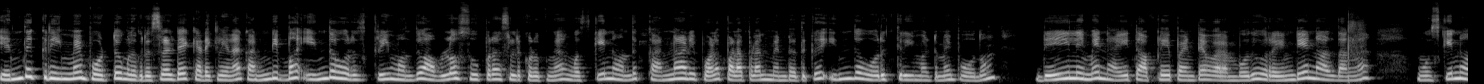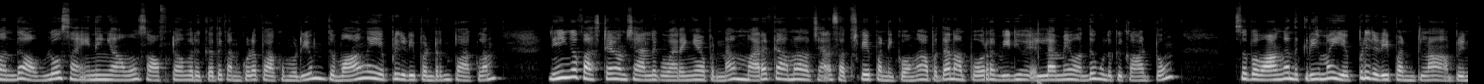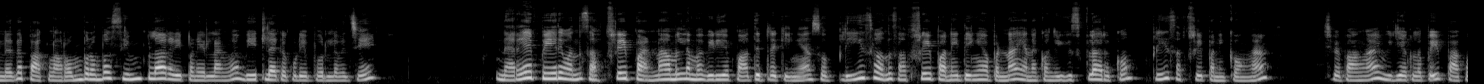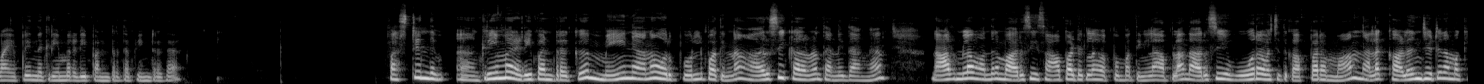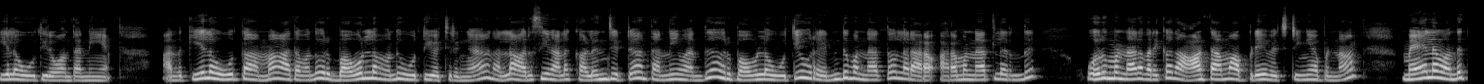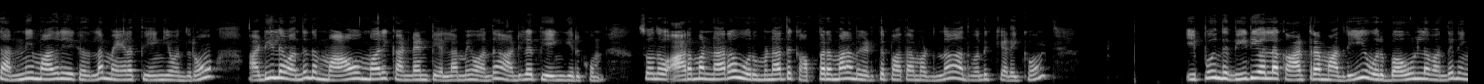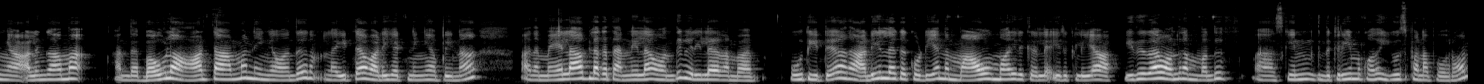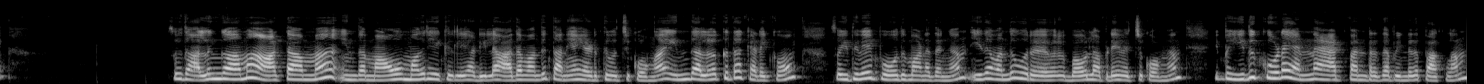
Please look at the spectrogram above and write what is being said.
எந்த க்ரீமே போட்டு உங்களுக்கு ரிசல்ட்டே கிடைக்கலனா, கண்டிப்பாக இந்த ஒரு க்ரீம் வந்து அவ்வளோ சூப்பராக ரிசல்ட் கொடுக்குங்க உங்கள் ஸ்கின் வந்து கண்ணாடி போல் பளபளன்னு மென்றதுக்கு இந்த ஒரு க்ரீம் மட்டுமே போதும். டெய்லியுமே நைட் அப்ளை பண்ணிட்டே வரும்போது ஒரு ரெண்டே நாள் தாங்க உங்கள் ஸ்கின் வந்து அவ்வளோ சைனிங்காகவும் சாஃப்டாகவும் இருக்கிறத கண்கூட பார்க்க முடியும். இது வாங்க எப்படி ரெடி பண்ணுறதுன்னு பார்க்கலாம். நீங்கள் ஃபர்ஸ்ட் டைம் நம்ம சேனலுக்கு வரீங்க அப்படின்னா, மறக்காமல் நம்ம சேனல் சப்ஸ்கிரைப் பண்ணிக்கோங்க. அப்போ தான் நான் போடுற வீடியோ எல்லாமே வந்து உங்களுக்கு காட்டும். ஸோ இப்போ வாங்க அந்த க்ரீமை எப்படி ரெடி பண்ணலாம் அப்படின்றத பார்க்கலாம். ரொம்ப ரொம்ப சிம்பிளாக ரெடி பண்ணிடலாங்க. வீட்டில் இருக்கக்கூடிய பொருளை வச்சே. நிறைய பேர் வந்து சப்ஸ்கிரைப் பண்ணாமலே நம்ம வீடியோ பார்த்துட்ருக்கீங்க ஸோ ப்ளீஸ் வந்து சப்ஸ்கிரைப் பண்ணிட்டீங்க அப்படின்னா எனக்கு கொஞ்சம் யூஸ்ஃபுல்லாக இருக்கும். ப்ளீஸ் சப்ஸ்கிரைப் பண்ணிக்கோங்க. சரி பாங்க வீடியோக்குள்ளே போய் பார்க்கலாம். எப்படி இந்த க்ரீமை ரெடி பண்ணுறது அப்படின்றத. ஃபஸ்ட்டு இந்த க்ரீமை ரெடி பண்ணுறதுக்கு மெயினான ஒரு பொருள் பார்த்திங்கன்னா அரிசி கழுவுன தண்ணி தாங்க. நார்மலாக வந்து நம்ம அரிசி சாப்பாட்டுக்கெலாம் வைப்போம் பார்த்திங்களா அப்போலாம் அந்த அரிசியை ஊற வச்சதுக்கு அப்புறமா நல்லா களைஞ்சிட்டு நம்ம கீழே ஊற்றிடுவோம் அந்த அந்த கீழே ஊற்றாமல் அதை வந்து ஒரு பவுலில் வந்து ஊற்றி வச்சுருங்க. நல்லா அரிசியை நல்லா களைஞ்சிட்டு அந்த தண்ணியை வந்து ஒரு பவுலில் ஊற்றி ஒரு ரெண்டு மணி நேரத்தோ இல்லை அரை அரை மணி நேரத்துலருந்து ஒரு மணி நேரம் வரைக்கும் அதை ஆட்டாமல் அப்படியே வச்சிட்டிங்க அப்படின்னா, மேலே வந்து தண்ணி மாதிரி இருக்கிறதெல்லாம் மேலே தேங்கி வந்துடும் அடியில் வந்து இந்த மாவு மாதிரி கண்டென்ட் எல்லாமே வந்து அடியில் தேங்கி இருக்கும். ஸோ அந்த அரை மணி நேரம், ஒரு மணி நேரத்துக்கு அப்புறமா நம்ம எடுத்து பார்த்தா மட்டும்தான் அது வந்து கிடைக்கும். இப்போ இந்த வீடியோவில் காட்டுற மாதிரி ஒரு பவுலில் வந்து நீங்கள் அழுங்காமல் அந்த பவுலை ஆட்டாமல் நீங்கள் வந்து லைட்டாக வடிகட்டினீங்க அப்படின்னா, அந்த மேலாப்பில் இருக்க தண்ணிலாம் வந்து வெளியில் நம்ம ஊற்றிட்டு அந்த அடியில் இருக்கக்கூடிய அந்த மாவு மாதிரி இருக்கிற இருக்கு இல்லையா, இதுதான் வந்து நம்ம வந்து ஸ்கின் இந்த க்ரீமுக்கு வந்து யூஸ் பண்ண போகிறோம் ஸோ இது அழுங்காமல் ஆட்டாமல் இந்த மாவு மாதிரி இருக்குது இல்லையா அடியில் அதை வந்து தனியாக எடுத்து வச்சுக்கோங்க. இந்த அளவுக்கு தான் கிடைக்கும். ஸோ இதுவே போதுமானதுங்க. இதை வந்து ஒரு பவுல் அப்படியே வச்சுக்கோங்க. இப்போ இது கூட என்ன ஆட் பண்ணுறது அப்படின்றத பார்க்கலாம்.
